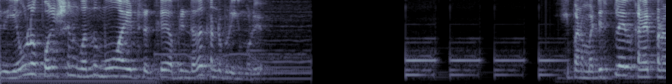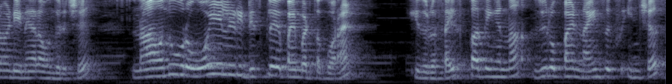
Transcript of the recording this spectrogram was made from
இது எவ்வளோ பொசிஷனுக்கு வந்து மூவ் ஆகிட்டு இருக்கு அப்படின்றத கண்டுபிடிக்க முடியும். இப்போ நம்ம டிஸ்பிளேவை கனெக்ட் பண்ண வேண்டிய நேரம் வந்துருச்சு. நான் வந்து ஒரு ஓஎல்இடி டிஸ்பிளேவை பயன்படுத்த போகிறேன் இதோட சைஸ் பார்த்தீங்கன்னா zero point nine six inches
